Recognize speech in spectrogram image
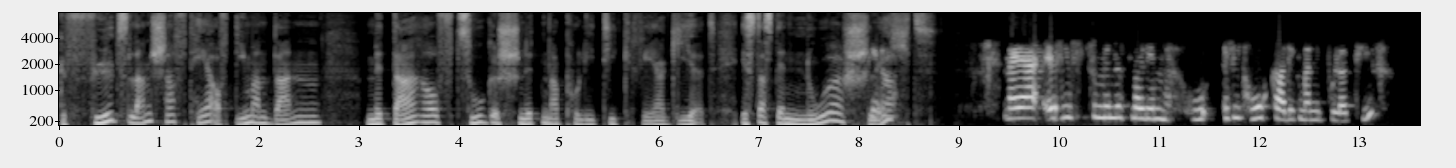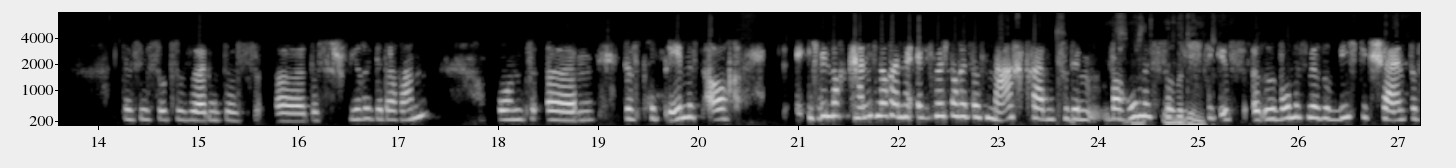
Gefühlslandschaft her, auf die man dann mit darauf zugeschnittener Politik reagiert. Ist das denn nur schlecht? Genau. Naja, es ist zumindest mal im, es ist hochgradig manipulativ. Das ist sozusagen das, äh, das Schwierige daran. Und ähm, das Problem ist auch, ich will noch, kann ich noch eine, ich möchte noch etwas nachtragen zu dem, warum es so Unbedingt. wichtig ist, also warum es mir so wichtig scheint, das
